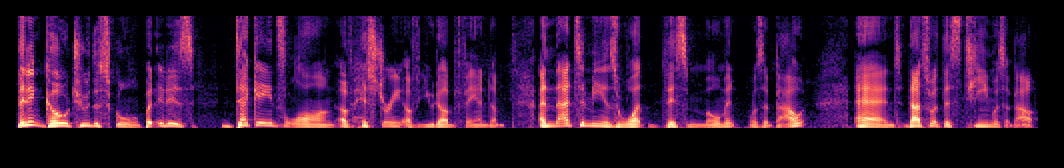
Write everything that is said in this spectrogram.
They didn't go to the school, but it is decades long of history of UW fandom. And that to me is what this moment was about. And that's what this team was about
